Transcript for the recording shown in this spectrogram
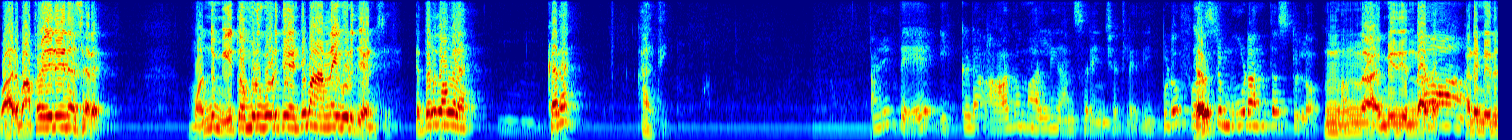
వాడి మతం ఏదైనా సరే. మందు మీ తమ్ముడు కొడితే ఏంటి మా అన్నయ్య కొడితే ఏంటి? ఇద్దరు దొంగలే. కదా? అది. అయితే ఇక్కడ ఆగమాల్ని అనుసరించట్లేదు. ఇప్పుడు ఫస్ట్ మూడు అంతస్తులో. మీది ఇందాక. అంటే మీరు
